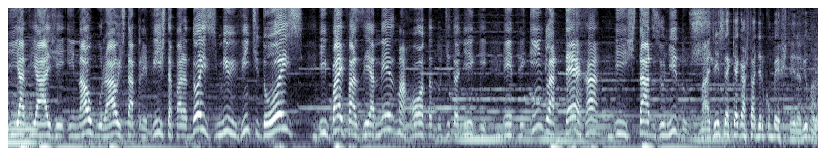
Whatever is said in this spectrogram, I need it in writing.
E a viagem inaugural está prevista para 2022 e vai fazer a mesma rota do Titanic entre Inglaterra e Estados Unidos. Mas isso aqui é gastar dinheiro com besteira, viu, mano?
